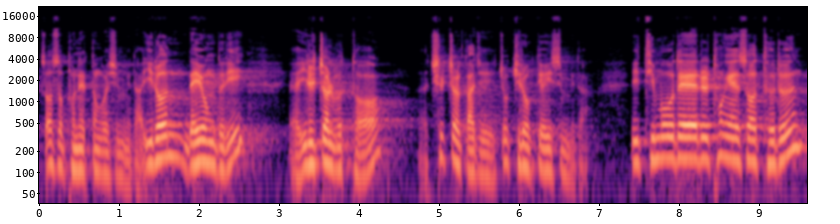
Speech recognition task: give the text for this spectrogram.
써서 보냈던 것입니다. 이런 내용들이 1절부터 7절까지 쭉 기록되어 있습니다. 이 디모데를 통해서 들은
